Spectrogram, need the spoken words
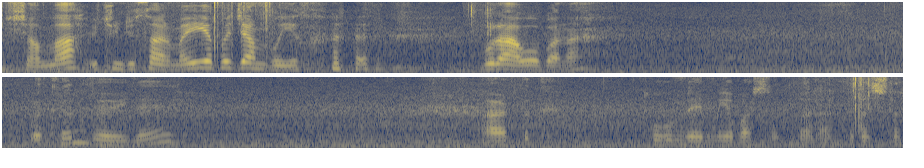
İnşallah üçüncü sarmayı yapacağım bu yıl. Bravo bana. Bakın böyle. Artık tohum vermeye başladılar arkadaşlar.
